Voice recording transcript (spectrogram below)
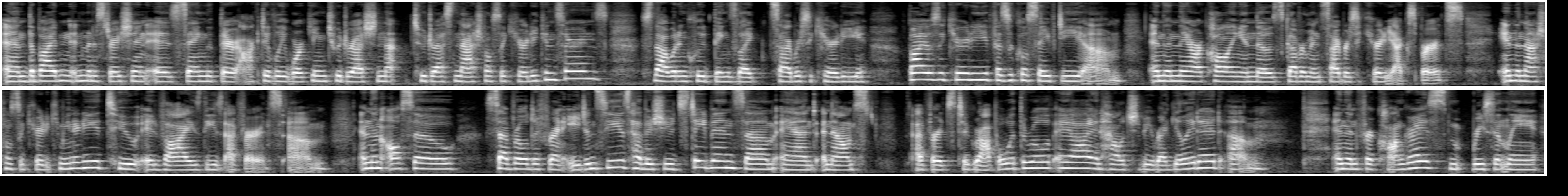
and the Biden administration is saying that they're actively working to address na- to address national security concerns. So that would include things like cybersecurity, biosecurity, physical safety, um, and then they are calling in those government cybersecurity experts in the national security community to advise these efforts. Um, and then also, several different agencies have issued statements um, and announced efforts to grapple with the role of AI and how it should be regulated. Um, and then for Congress, recently,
